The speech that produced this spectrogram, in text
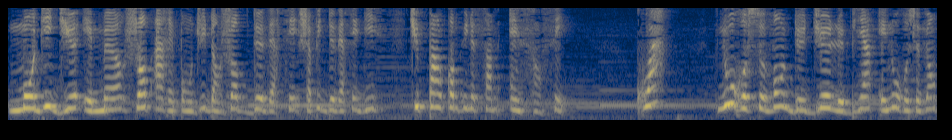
maudit Dieu et meurt, Job a répondu dans Job 2, verset, chapitre 2, verset 10, tu parles comme une femme insensée. Quoi? Nous recevons de Dieu le bien et nous recevons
